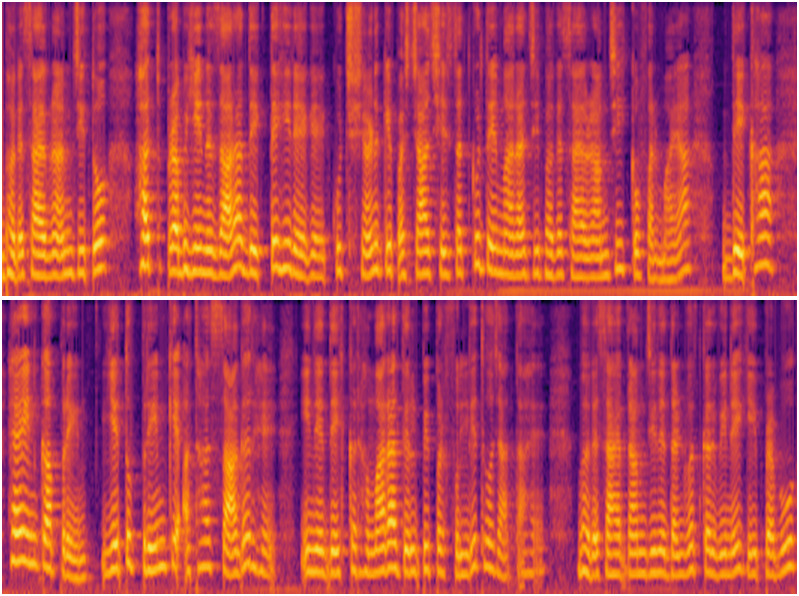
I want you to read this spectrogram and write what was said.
भगत साहेब राम जी तो हत प्रभ ये नज़ारा देखते ही रह गए। कुछ क्षण के पश्चात श्री सतगुरुदेव महाराज जी भगत साहेब राम जी को फरमाया, देखा है इनका प्रेम। ये तो प्रेम के अथा सागर हैं। इन्हें देखकर हमारा दिल भी प्रफुल्लित हो जाता है भगत साहेब राम जी ने दंडवत कर विनय की, प्रभु,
